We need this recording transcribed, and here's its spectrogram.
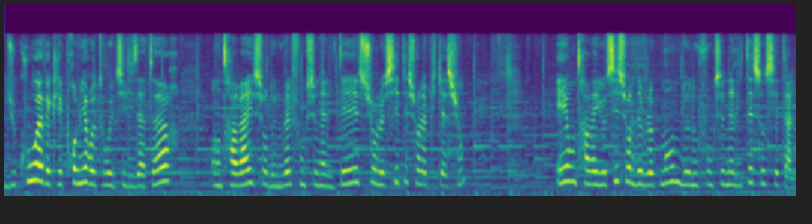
Du coup, avec les premiers retours utilisateurs, on travaille sur de nouvelles fonctionnalités sur le site et sur l'application. Et on travaille aussi sur le développement de nos fonctionnalités sociétales,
